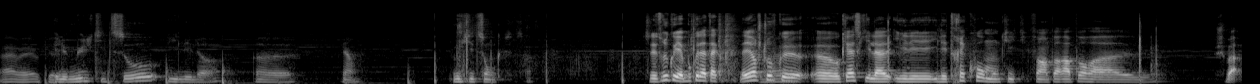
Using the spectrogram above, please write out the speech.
Ah ouais, ok. et le multi-saut il est là, euh, bien, multi-song c'est ça. C'est des trucs où il y a beaucoup d'attaques. D'ailleurs je trouve que euh, au casque il, a, il, est, il est très court mon kick, enfin par rapport à, euh, je sais pas.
